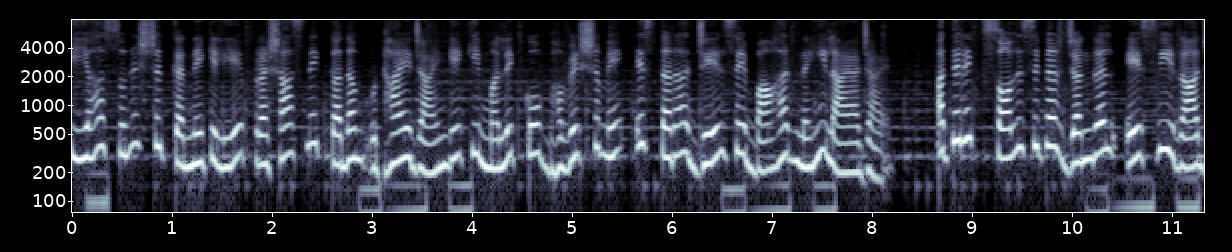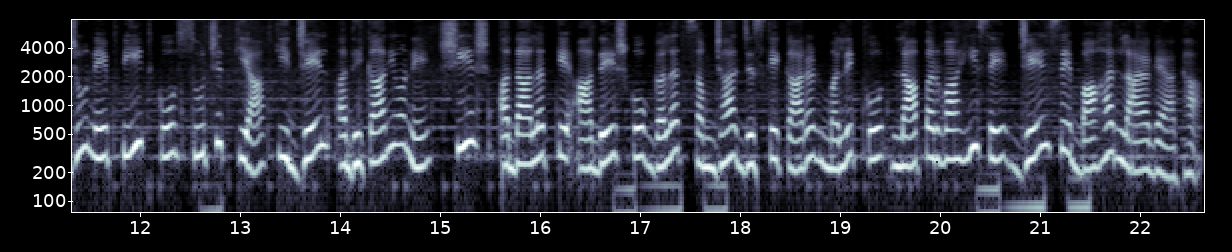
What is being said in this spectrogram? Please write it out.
कि यह सुनिश्चित करने के लिए प्रशासनिक कदम उठाए जाएँगे कि मलिक को भविष्य में इस तरह जेल से बाहर नहीं लाया जाए। अतिरिक्त solicitor general S V Raju ने पीठ को सूचित किया कि जेल अधिकारियों ने शीर्ष अदालत के आदेश को गलत समझा, जिसके कारण मलिक को लापरवाही से जेल से बाहर लाया गया था।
